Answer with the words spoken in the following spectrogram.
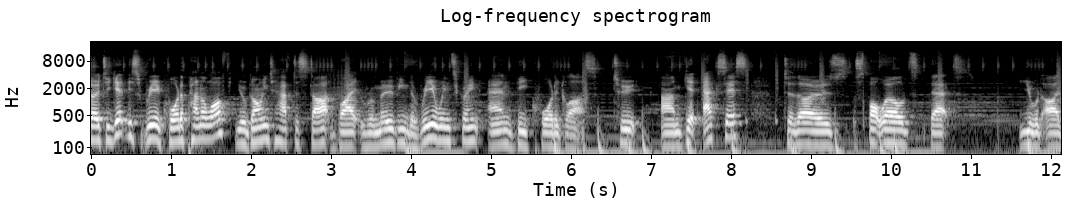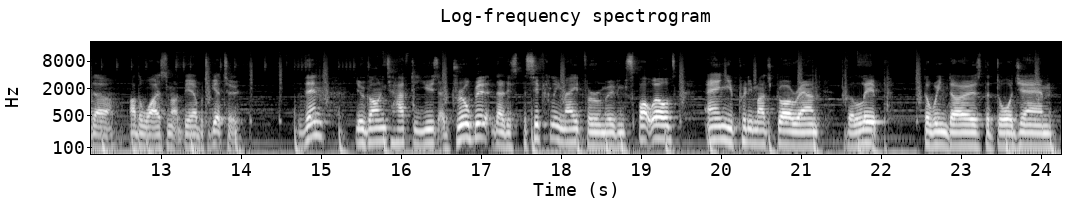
So to get this rear quarter panel off, you're going to have to start by removing the rear windscreen and the quarter glass to um, get access to those spot welds that you would either otherwise not be able to get to. Then you're going to have to use a drill bit that is specifically made for removing spot welds and you pretty much go around the lip, the windows, the door jamb,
